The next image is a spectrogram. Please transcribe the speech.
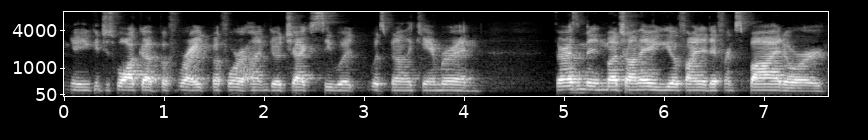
you know, you could just walk up before, right before a hunt, and go check to see what what's been on the camera, and if there hasn't been much on there, you go find a different spot or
